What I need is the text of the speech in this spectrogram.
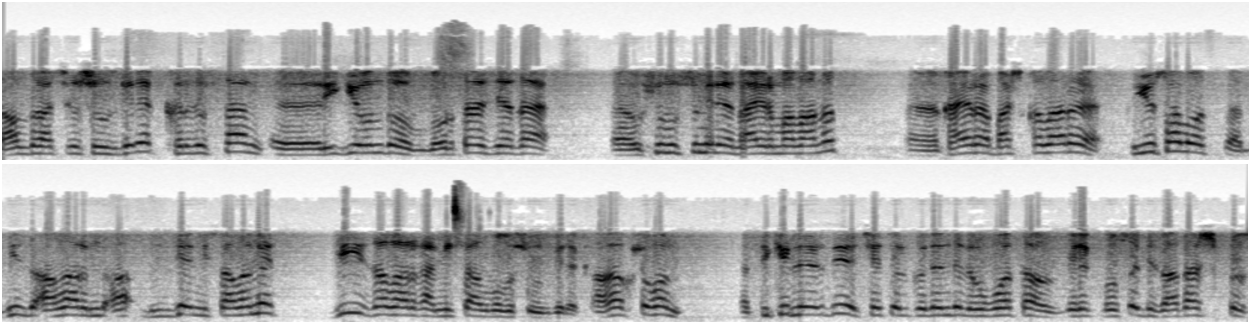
алдыга чыгышыбыз керек. Кыргызстан э, региондо орто азияда э, ушунусу менен айырмаланып э, кайра башкалары тыюу салып атса биз алар бизге мисал эмес биз аларга мисал болушубуз керек. Ага окшогон пикирлерди чет өлкөдөн деле угуп атабыз. Керек болсо биз адашыппыз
